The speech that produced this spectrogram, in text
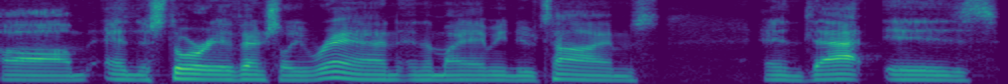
Um, and the story eventually ran in the Miami New Times, and that is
